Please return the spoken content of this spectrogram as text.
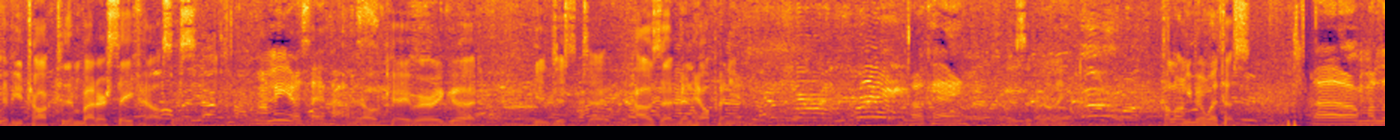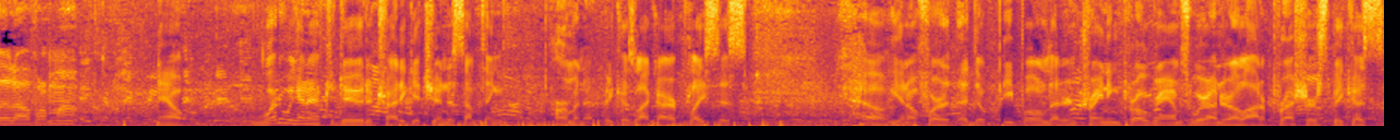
Have you talked to them about our safe houses? I'm in your safe house. Okay, very good. You just, uh, how's that been helping you? Okay. Is it really? How long you been with us? Um, a little over a month. Now, what are we going to have to do to try to get you into something permanent? Because, like our places, you know, for the people that are in training programs, we're under a lot of pressures because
